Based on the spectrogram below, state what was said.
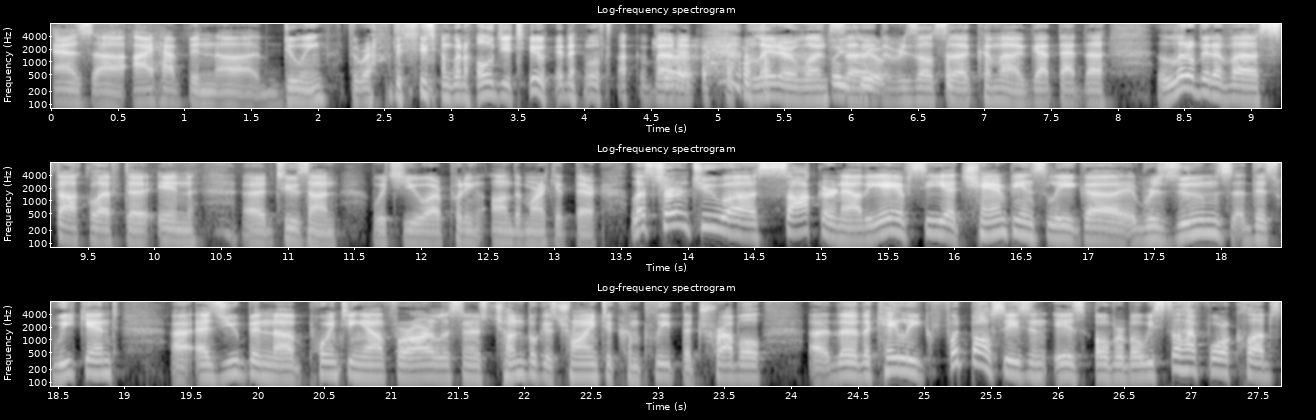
as uh, I have been uh, doing throughout the season, I'm going to hold you to it, and we'll talk about Sure. it later once uh, the results uh, come out. Got that uh, little bit of uh, stock left uh, in uh, Doosan, which you are putting on the market there. Let's turn to uh, soccer now. The AFC uh, Champions League uh, resumes this weekend. Uh, as you've been uh, pointing out for our listeners, Jeonbuk is trying to complete the treble. Uh, the the K League football season is over, but we still have four clubs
